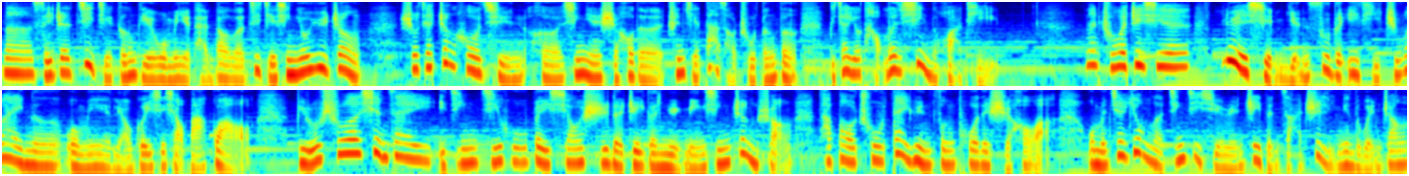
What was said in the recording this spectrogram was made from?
那随着季节更迭，我们也谈到了季节性忧郁症、休假症候群和新年时候的春节大扫除等等比较有讨论性的话题。那除了这些略显严肃的议题之外呢，我们也聊过一些小八卦哦，比如说现在已经几乎被消失的这个女明星郑爽，她爆出代孕风波的时候啊，我们就用了《经济学人》这本杂志里面的文章，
